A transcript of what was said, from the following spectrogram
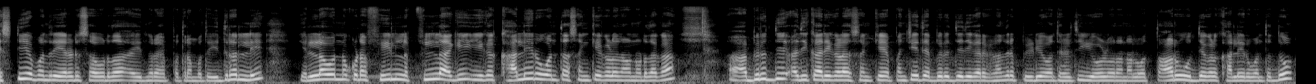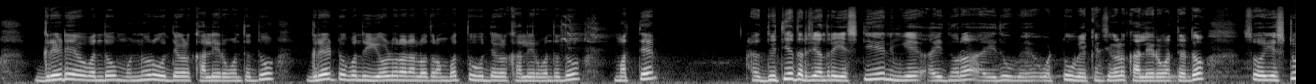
ಎಸ್ ಡಿ ಎ ಬಂದರೆ ಎರಡು ಸಾವಿರದ ಐದುನೂರ ಎಪ್ಪತ್ತೊಂಬತ್ತು. ಇದರಲ್ಲಿ ಎಲ್ಲವನ್ನು ಕೂಡ ಫಿಲ್ ಫಿಲ್ ಆಗಿ ಈಗ ಖಾಲಿ ಇರುವಂಥ ಸಂಖ್ಯೆಗಳು ನಾವು ನೋಡಿದಾಗ ಅಭಿವೃದ್ಧಿ ಅಧಿಕಾರಿಗಳ ಸಂಖ್ಯೆ, ಪಂಚಾಯಿತಿ ಅಭಿವೃದ್ಧಿ ಅಧಿಕಾರಿಗಳು ಅಂದರೆ ಪಿ ಡಿ ಒ ಅಂತ ಹೇಳ್ತೀವಿ, ಏಳ್ನೂರ ನಲವತ್ತಾರು ಹುದ್ದೆಗಳು ಖಾಲಿ ಇರುವಂಥದ್ದು ಗ್ರೇಡ್ ಎ ಒಂದು ಮುನ್ನೂರು ಹುದ್ದೆಗಳು ಖಾಲಿ ಇರುವಂಥದ್ದು ಗ್ರೇಡ್ ಟು ಬಂದು ಏಳ್ನೂರ ನಲವತ್ತೊಂಬತ್ತು ಹುದ್ದೆಗಳು ಖಾಲಿ ಇರುವಂಥದ್ದು ಮತ್ತು ದ್ವಿತೀಯ ದರ್ಜೆ ಅಂದರೆ ಎಸ್ ಟಿ ಎ ನಿಮಗೆ ಐದುನೂರ ಐದು ವೇ ಒಟ್ಟು ವೇಕೆನ್ಸಿಗಳು ಖಾಲಿ ಇರುವಂಥದ್ದು ಸೊ ಎಷ್ಟು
